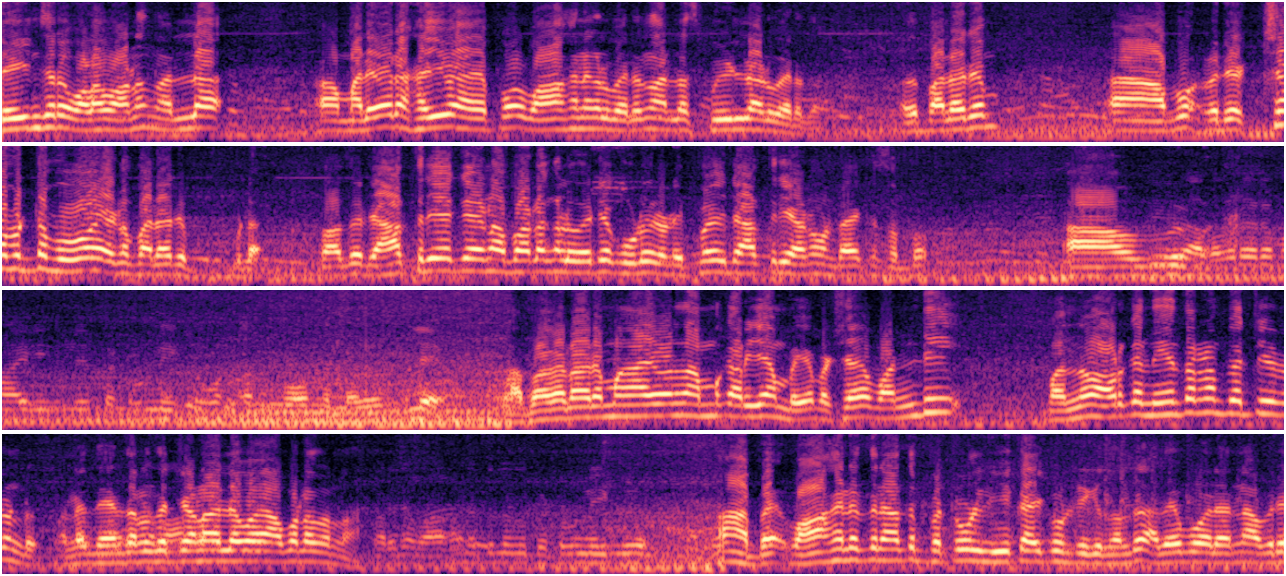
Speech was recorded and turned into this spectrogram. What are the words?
ഡേഞ്ചർ വളവാണ്. നല്ല മലയോര ഹൈവേ ആയപ്പോൾ വാഹനങ്ങൾ വരുന്നത് നല്ല സ്പീഡിലാണ് വരുന്നത്. അത് പലരും അപ്പോൾ രക്ഷപ്പെട്ടു പോവുകയാണ് പലരും ഇവിടെ. അപ്പോൾ അത് രാത്രിയൊക്കെയാണ് അപകടങ്ങൾ ഏറ്റവും കൂടുതലുണ്ട് ഇപ്പോൾ രാത്രിയാണ് ഉണ്ടാക്കിയ സംഭവം. അപകടകരമായ നമുക്കറിയാൻ വയ്യ. പക്ഷേ വണ്ടി വന്നു. അവർക്ക് നിയന്ത്രണം തെറ്റിയിട്ടുണ്ട്. വണ്ടി നിയന്ത്രണം തെറ്റിയാണല്ലോ അപകടം തന്നെ ആ വാഹനത്തിനകത്ത് പെട്രോൾ ലീക്ക് ആയിക്കൊണ്ടിരിക്കുന്നുണ്ട് അതേപോലെ തന്നെ അവർ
